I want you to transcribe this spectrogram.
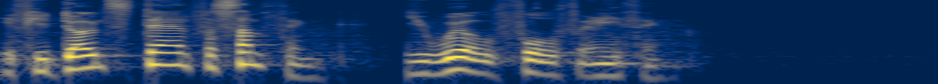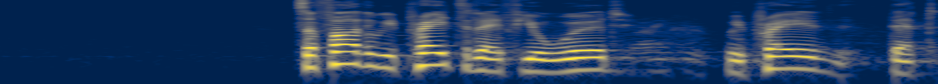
if you don't stand for something, you will fall for anything. So, Father, we pray today for your word. We pray that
